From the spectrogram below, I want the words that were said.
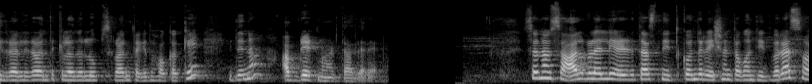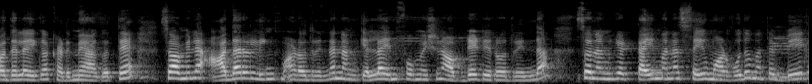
ಇದರಲ್ಲಿರುವಂಥ ಕೆಲವೊಂದು ಲೂಪ್ಸ್ಗಳನ್ನು ತೆಗೆದು ಹೋಗೋಕ್ಕೆ ಇದನ್ನು ಅಪ್ಡೇಟ್ ಮಾಡ್ತಾ ಇದ್ದಾರೆ. ಸೊ ನಾವು ಸಾಲುಗಳಲ್ಲಿ ಎರಡು ತಾಸು ನಿಂತ್ಕೊಂಡು ರೇಷನ್ ತೊಗೊತಿದ್ವಲ್ಲ ಸೊ ಅದೆಲ್ಲ ಈಗ ಕಡಿಮೆ ಆಗುತ್ತೆ. ಸೊ ಆಮೇಲೆ ಆಧಾರ ಲಿಂಕ್ ಮಾಡೋದ್ರಿಂದ ನಮಗೆಲ್ಲ ಇನ್ಫಾರ್ಮೇಷನ್ ಅಪ್ಡೇಟ್ ಇರೋದ್ರಿಂದ ಸೊ ನಮಗೆ ಟೈಮನ್ನು ಸೇವ್ ಮಾಡ್ಬೋದು. ಮತ್ತು ಬೇಗ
